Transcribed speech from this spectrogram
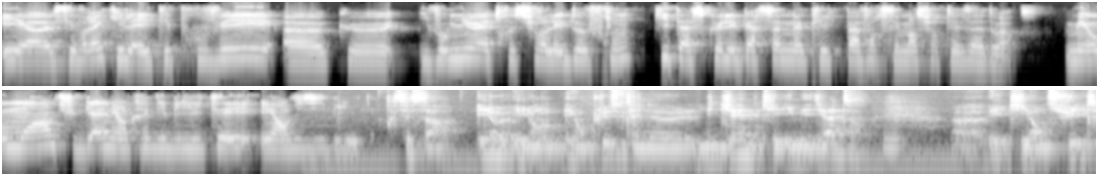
Et euh, c'est vrai qu'il a été prouvé euh, que il vaut mieux être sur les deux fronts, quitte à ce que les personnes ne cliquent pas forcément sur tes AdWords. Mais au moins, tu gagnes en crédibilité et en visibilité. C'est ça. Et, euh, et, en, et en plus, tu as une lead gen qui est immédiate Mm. euh, et qui ensuite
